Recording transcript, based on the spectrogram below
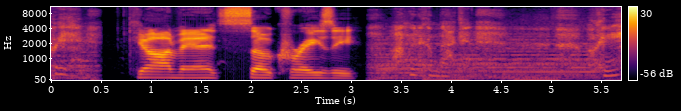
Okay, God, man, it's so crazy. I'm gonna come back. Okay?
